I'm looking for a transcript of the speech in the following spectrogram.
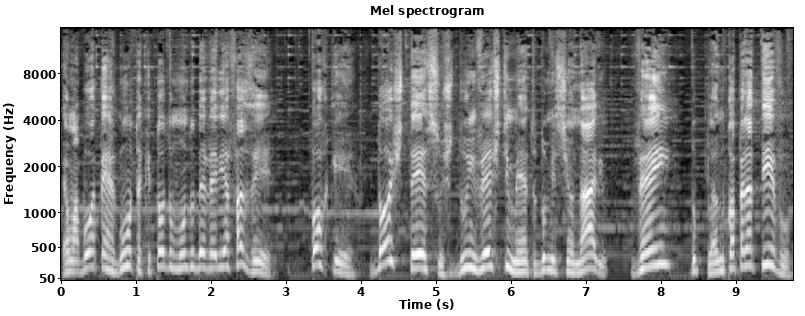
É uma boa pergunta que todo mundo deveria fazer. Porque dois terços do investimento do missionário vem do plano cooperativo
